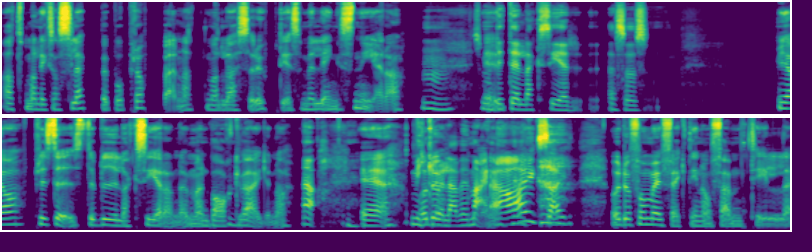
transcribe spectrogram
att man liksom släpper på proppen, att man löser upp det som är längst ner. Mm. Som är Eh. lite laxer... Alltså, Ja, precis. Det blir laxerande, men bakvägen då. ja, Eh, mikrolavemang. Ja, exakt. Och då får man effekt inom 5 till eh,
